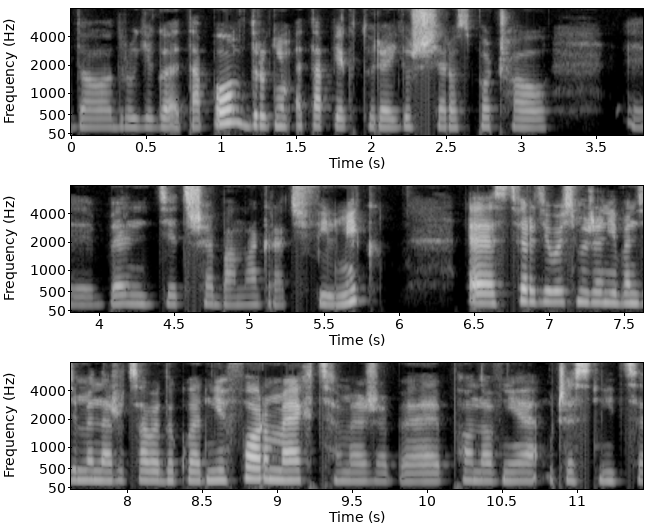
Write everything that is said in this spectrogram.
do drugiego etapu. W drugim etapie, który już się rozpoczął, będzie trzeba nagrać filmik E, stwierdziłyśmy, że nie będziemy narzucały dokładnie formy. Chcemy, żeby ponownie uczestnicy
